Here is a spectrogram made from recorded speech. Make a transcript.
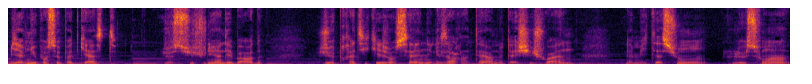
Bienvenue pour ce podcast. Je suis Julien Desbordes. Je pratique et j'enseigne les arts internes, le tai chi chuan, la méditation, le soin,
